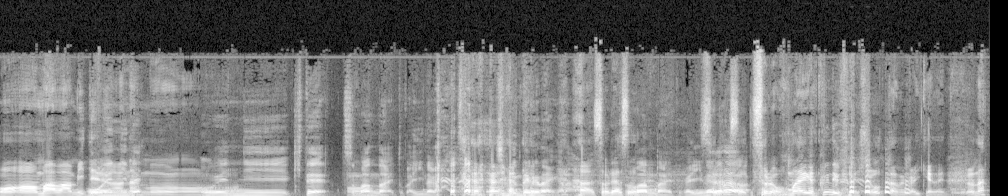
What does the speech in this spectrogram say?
おおまあまあ見てる応援にね。応援に来てつまんないとか言いながら。自分出れないから。あそりゃつそうだよまんないとか言いながら。それお前がくねくねしておったのがいけないんだけどな。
